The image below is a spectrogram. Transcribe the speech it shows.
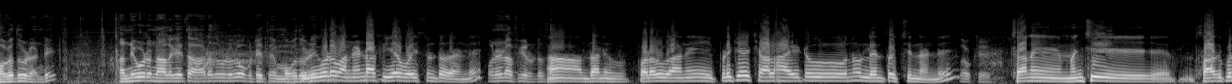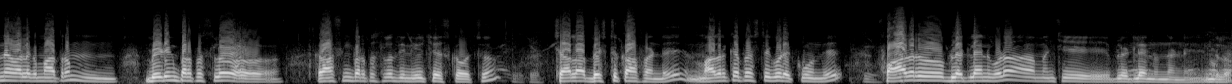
మగదూడ అండి. అన్ని కూడా నాలుగైతే ఆడదూడలు ఒకటైతే మగదూడ కూడా వన్ అండ్ హాఫ్ ఇయర్ వయసు ఉంటుందండి. వన్ అండ్ హాఫ్ ఇయర్ ఉంటుంది. దాని పొడవు కానీ ఇప్పటికే చాలా హైట్ లెంత్ వచ్చిందండి. ఓకే. చాలా మంచి సాదుకునే వాళ్ళకి మాత్రం బ్రీడింగ్ పర్పస్లో క్రాసింగ్ పర్పస్లో దీన్ని యూజ్ చేసుకోవచ్చు. చాలా బెస్ట్ కాఫ్ అండి. మదర్ కెపాసిటీ కూడా ఎక్కువ ఉంది. ఫాదర్ బ్లడ్ లైన్ కూడా మంచి బ్లడ్ లైన్ ఉందండి ఇందులో.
